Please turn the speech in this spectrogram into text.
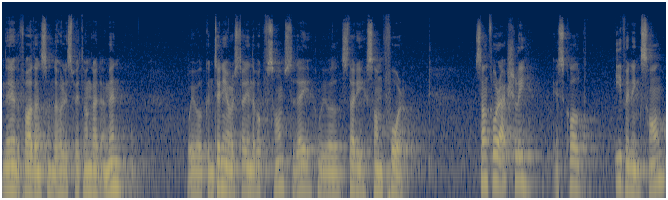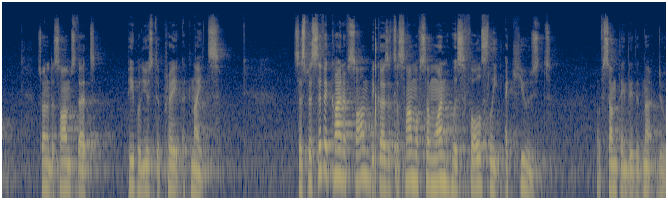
In the name of the Father, and Son, the Holy Spirit, one God, Amen. We will continue our study in the book of Psalms. Today we will study Psalm 4. Psalm 4 actually is called Evening Psalm. It's one of the Psalms that people used to pray at nights. It's a specific kind of psalm because it's a psalm of someone who is falsely accused of something they did not do.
